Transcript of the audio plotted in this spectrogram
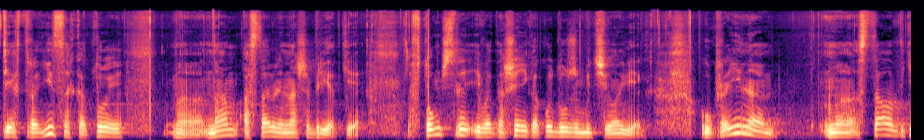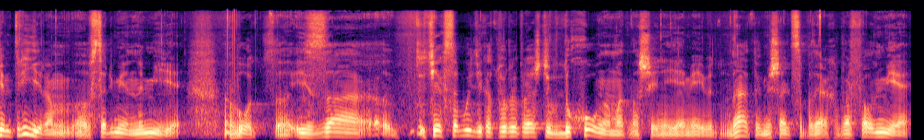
тех традициях, которые э, нам оставили наши предки, в том числе и в отношении, какой должен быть человек. Украина стала таким триггером в современном мире. Вот. Из-за тех событий, которые произошли в духовном отношении, я имею в виду, да, это вмешательство патриарха Варфоломея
